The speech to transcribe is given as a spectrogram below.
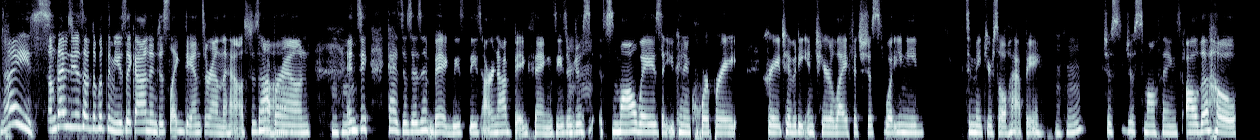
Nice. Sometimes you just have to put the music on and just like dance around the house, just hop Aw. around Mhm. and see, guys. This isn't big. These these are not big things. These are just small ways that you can incorporate creativity into your life. It's just what you need to make your soul happy. Mhm. Just just small things. Although,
